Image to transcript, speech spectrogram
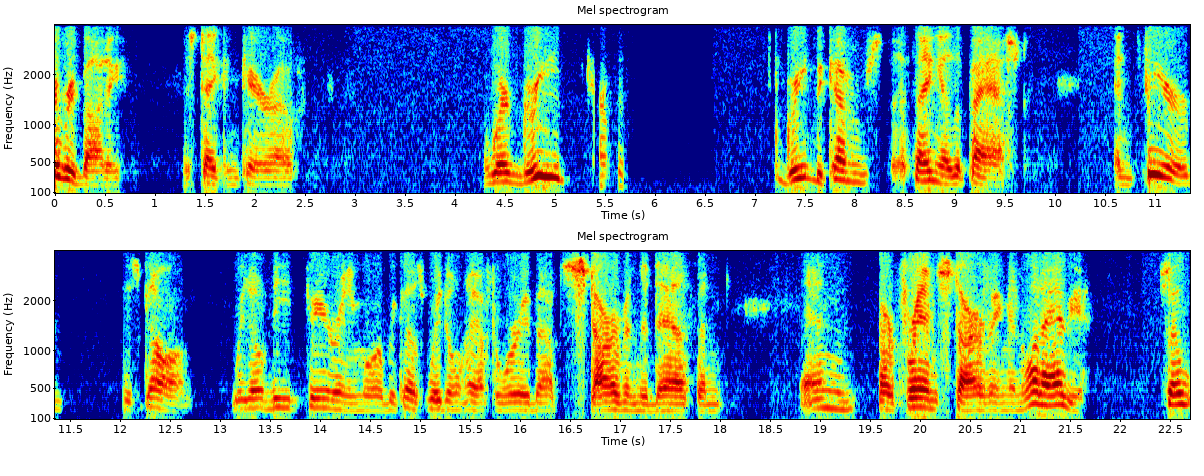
everybody is taken care of where greed greed becomes a thing of the past and fear is gone. We don't need fear anymore because we don't have to worry about starving to death and and our friends starving and what have you. So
